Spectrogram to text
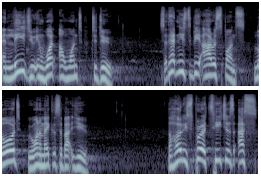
and lead you in what I want to do? So that needs to be our response. Lord, we want to make this about you. The Holy Spirit teaches us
